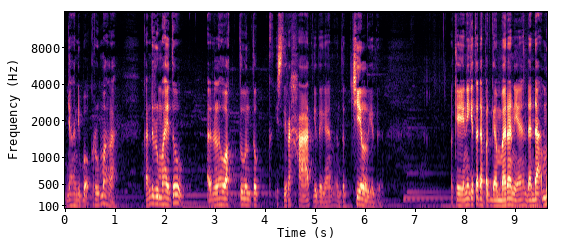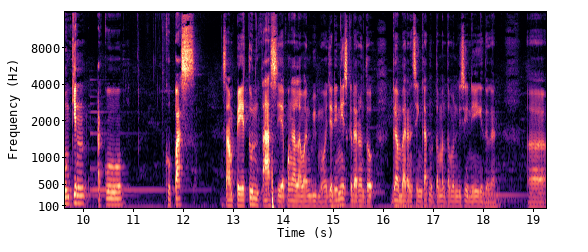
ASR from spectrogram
jangan dibawa ke rumah lah. Kan di rumah itu adalah waktu untuk istirahat gitu kan untuk chill gitu. Oke ini kita dapat gambaran ya. Dan tidak mungkin aku kupas sampai tuntas ya pengalaman Bimo. Jadi ini sekedar untuk gambaran singkat untuk teman-teman di sini gitu kan. Eh,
